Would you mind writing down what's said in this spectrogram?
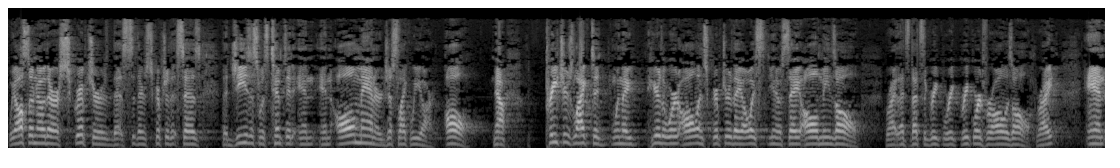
We also know there are scripture that, there's scripture that says that Jesus was tempted in, in all manner, just like we are. All. Now, preachers like to, when they hear the word all in scripture, they always, you know, say all means all, right? That's, that's the Greek, Greek word for all is all, right? And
